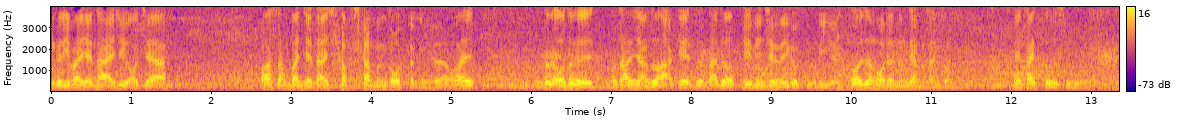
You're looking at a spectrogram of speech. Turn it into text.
一个礼拜前他还去我家，我要上班前他还在我家门口等你的。我这个我这个我常想说啊，给是那就给年轻人的一个鼓励了。我有任何的能量很难转移，因为太特殊了。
